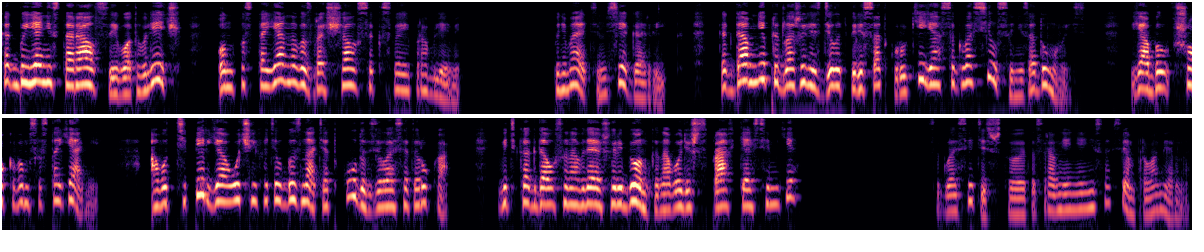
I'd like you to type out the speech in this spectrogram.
Как бы я ни старался его отвлечь, он постоянно возвращался к своей проблеме. Понимаете, мсье Гаррик, когда мне предложили сделать пересадку руки, я согласился, не задумываясь. Я был в шоковом состоянии. А вот теперь я очень хотел бы знать, откуда взялась эта рука. Ведь когда усыновляешь ребенка, наводишь справки о семье. Согласитесь, что это сравнение не совсем правомерно.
